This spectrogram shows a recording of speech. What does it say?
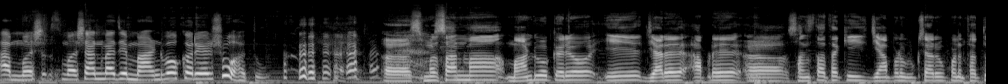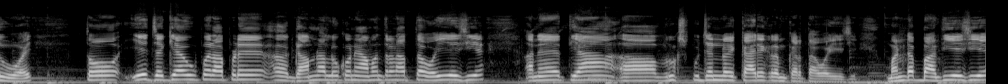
આ મશ- સ્મશાનમાં જે માંડવો કર્યો એ શું હતું? સ્મશાનમાં માંડવો કર્યો એ જ્યારે આપણે સંસ્થા થકી જ્યાં પણ વૃક્ષારોપણ થતું હોય તો એ જગ્યા ઉપર આપણે ગામના લોકોને આમંત્રણ આપતા હોઈએ છીએ અને ત્યાં વૃક્ષ પૂજનનો એક કાર્યક્રમ કરતા હોઈએ છીએ. મંડપ બાંધીએ છીએ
